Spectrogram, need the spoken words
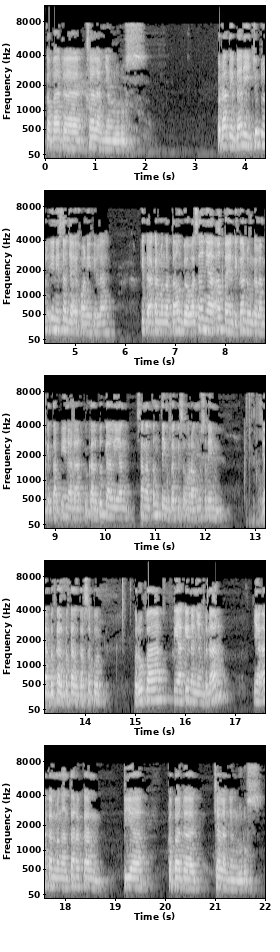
kepada jalan yang lurus. Berarti dari judul ini saja ikhwanifillah kita akan mengetahui bahwasanya apa yang dikandung dalam kitab ini adalah bekal-bekal yang sangat penting bagi seorang muslim. Yang bekal-bekal tersebut berupa keyakinan yang benar yang akan mengantarkan dia kepada jalan yang lurus.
